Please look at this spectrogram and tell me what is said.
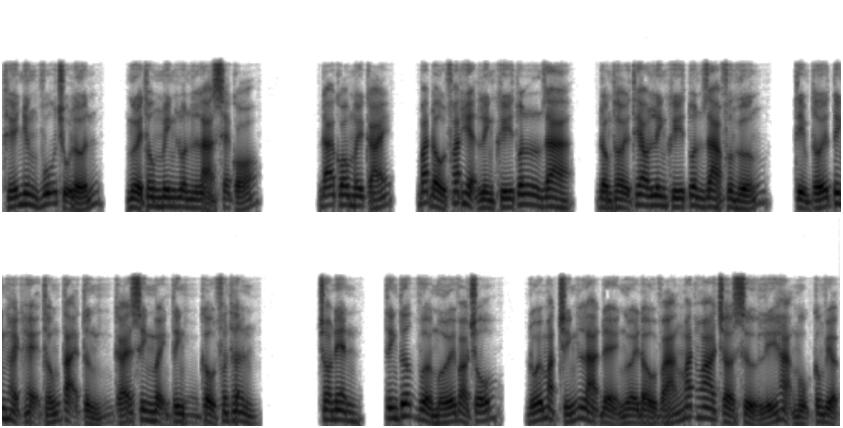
thế nhưng vũ trụ lớn, người thông minh luôn là sẽ có. Đã có mấy cái, bắt đầu phát hiện linh khí tuân ra, đồng thời theo linh khí tuân ra phương hướng, tìm tới tinh hạch hệ thống tại từng cái sinh mệnh tinh cầu phân thân. Cho nên, tinh tước vừa mới vào chỗ, đối mặt chính là để người đầu váng mắt hoa chờ xử lý hạng mục công việc.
